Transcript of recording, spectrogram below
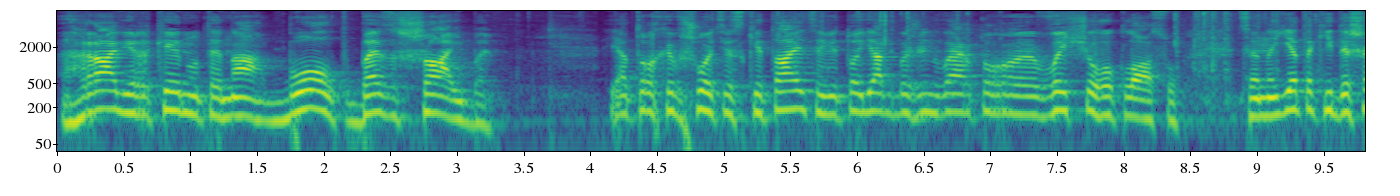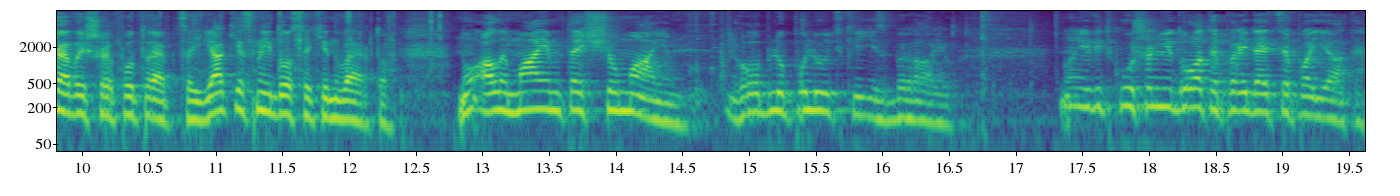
гравір кинути на болт без шайби. Я трохи в шоці з китайців, і то якби ж інвертор е, вищого класу. Це не є такий дешевий ширпотреб, це якісний досить інвертор. Ну, але маємо те, що маємо. Роблю по-людськи і збираю. Ну і відкушені дроти прийдеться паяти.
